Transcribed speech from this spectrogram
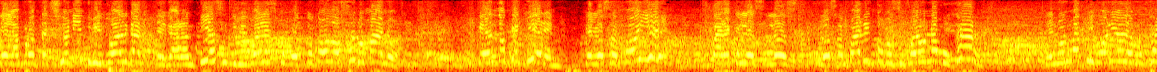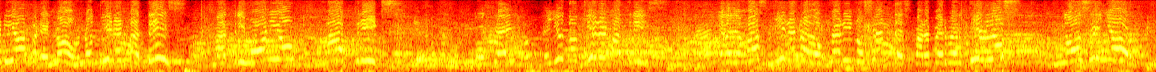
de la protección individual, de garantías individuales como todo ser humano. ¿Qué es lo que quieren? Que los apoye para que les, los, los amparen como si fuera una mujer. En un matrimonio de mujer y hombre, no, no tienen matriz. Matrimonio, matrix. ¿Ok? Ellos no tienen matriz. Y además quieren adoptar inocentes para pervertirlos. No, señor.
